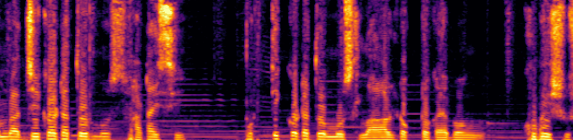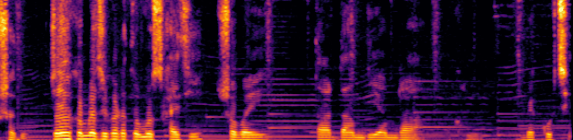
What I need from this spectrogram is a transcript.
আমরা যে কয়টা তরমুজ ফাটাইছি প্রত্যেক কটা তরমুজ লাল টকটকা এবং খুবই সুস্বাদু। যাই হোক, আমরা যে কটা তরমুজ খাইছি, সবাই তার দাম দিয়ে আমরা এখন ব্যাক করছি।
